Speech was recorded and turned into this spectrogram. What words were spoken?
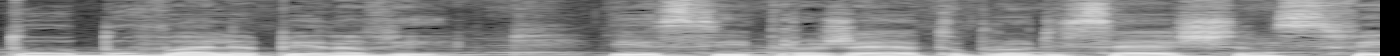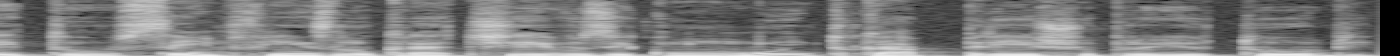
tudo vale a pena ver. Esse projeto, Brody Sessions, feito sem fins lucrativos e com muito capricho para o YouTube,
